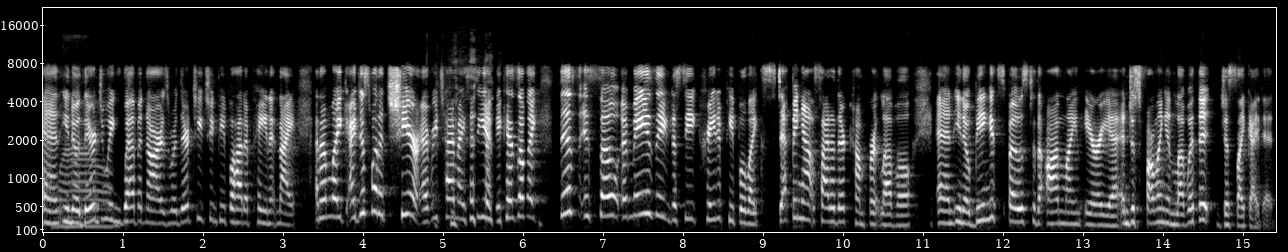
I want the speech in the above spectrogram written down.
And, wow. you know, they're doing webinars where they're teaching people how to paint at night. And I'm like, I just want to cheer every time I see it because I'm like, this is so amazing amazing to see creative people like stepping outside of their comfort level and, you know, being exposed to the online area and just falling in love with it, just like I did.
